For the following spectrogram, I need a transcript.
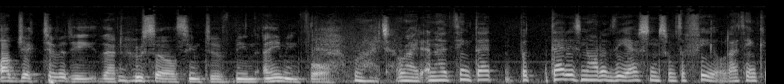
objectivity that Mm-hmm. Husserl seemed to have been aiming for. Right, right. And I think that, but that is not of the essence of the field. I think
